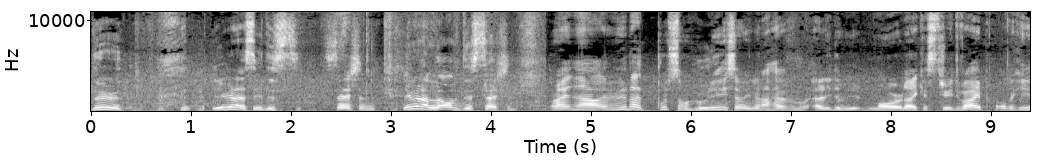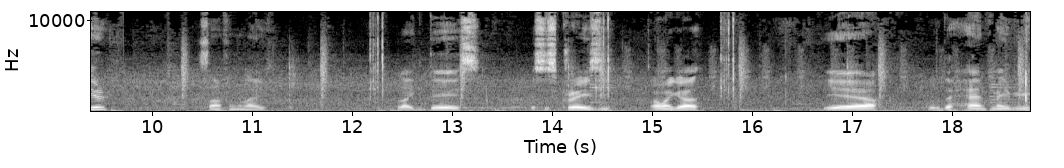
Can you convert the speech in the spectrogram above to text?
dude, you're gonna see this session. You're gonna love this session. Right now, I'm gonna put some hoodie, so we're gonna have a little bit more like a street vibe over here. Something like like this. This is crazy. Oh my god. Yeah, with the hand maybe.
